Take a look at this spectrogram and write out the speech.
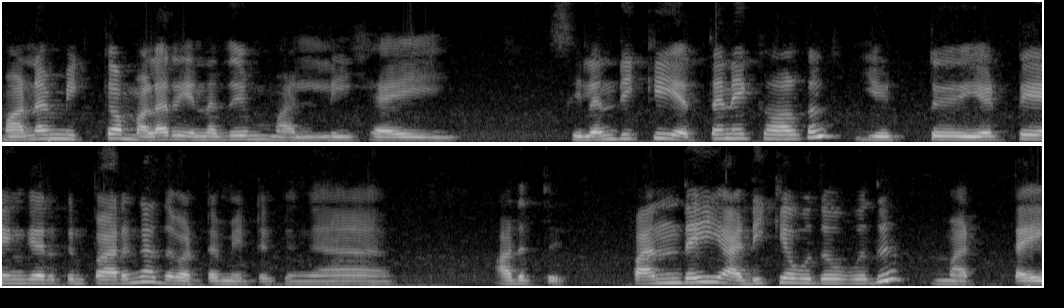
மனமிக்க மலர் என்னது? மல்லிகை. சிலந்திக்கு எத்தனை கால்கள்? எட்டு. எட்டு எங்கே இருக்குன்னு பாருங்க அதை வட்டமிட்டுக்குங்க அடுத்து பந்தை அடிக்க உதவுவது மட்டை.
